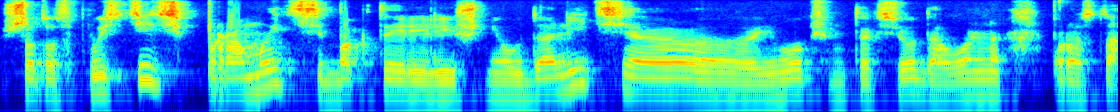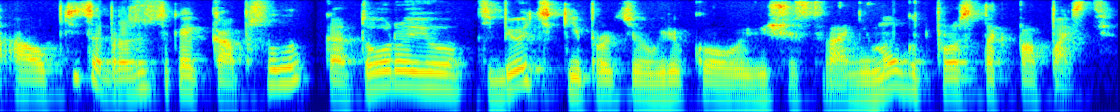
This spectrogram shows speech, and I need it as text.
что-то спустить, промыть, бактерии лишние удалить, э, и, в общем-то, все довольно просто. А у птиц образуется такая капсула, которую антибиотики и противогрибковые вещества не могут просто так попасть.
